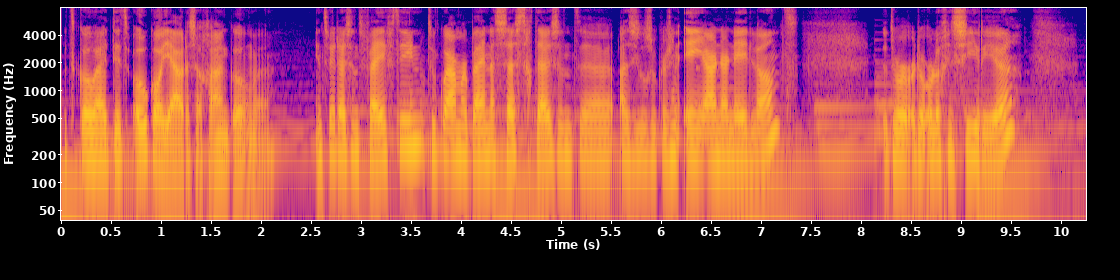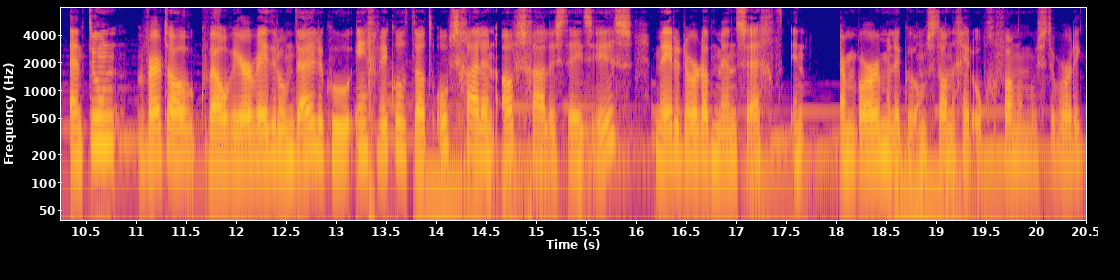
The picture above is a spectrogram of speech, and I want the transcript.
het COA dit ook al jaren zag aankomen. In 2015, toen kwamen er bijna 60.000 uh, asielzoekers in één jaar naar Nederland door de oorlog in Syrië. En toen werd ook wel weer wederom duidelijk hoe ingewikkeld dat opschalen en afschalen steeds is. Mede doordat mensen echt in erbarmelijke omstandigheden opgevangen moesten worden. Ik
